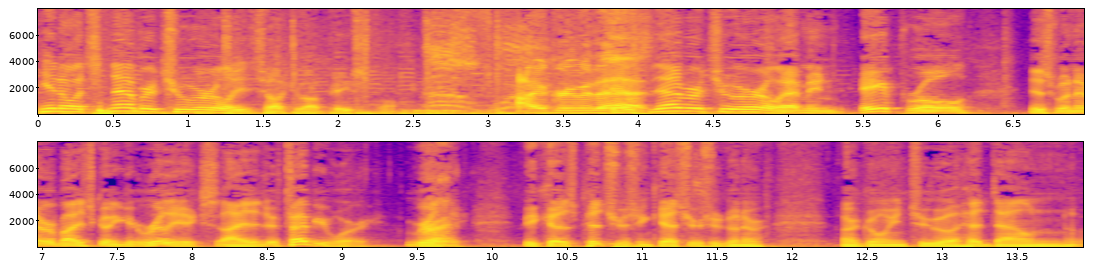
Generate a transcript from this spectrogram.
You know, it's never too early to talk about baseball. I agree with that. It's never too early. I mean, April is when everybody's going to get really excited. February, really, Right. because pitchers and catchers are going to are going to uh, head down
